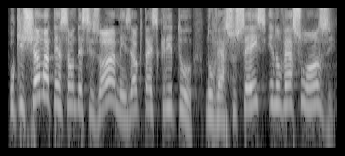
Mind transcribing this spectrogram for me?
O que chama a atenção desses homens é o que está escrito no verso 6 e no verso 11.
